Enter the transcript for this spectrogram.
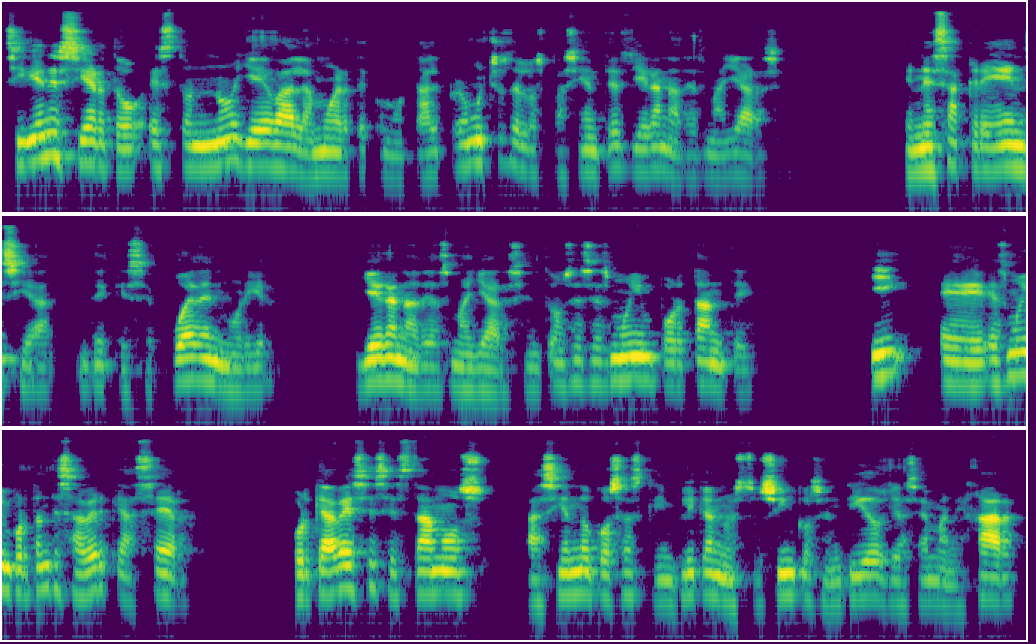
si bien es cierto, esto no lleva a la muerte como tal, pero muchos de los pacientes llegan a desmayarse. En esa creencia de que se pueden morir, llegan a desmayarse. Entonces es muy importante y eh, es muy importante saber qué hacer, porque a veces estamos haciendo cosas que implican nuestros cinco sentidos, ya sea manejar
